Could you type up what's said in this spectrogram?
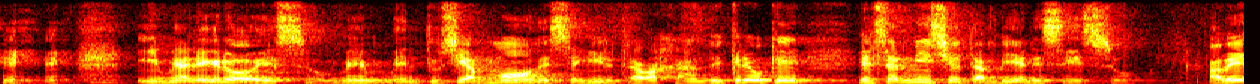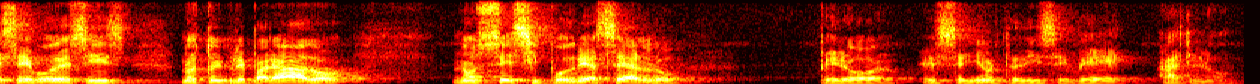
y me alegró eso, me, me entusiasmó de seguir trabajando. Y creo que el servicio también es eso. A veces vos decís, no estoy preparado, no sé si podré hacerlo, pero el Señor te dice, ve, hazlo.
